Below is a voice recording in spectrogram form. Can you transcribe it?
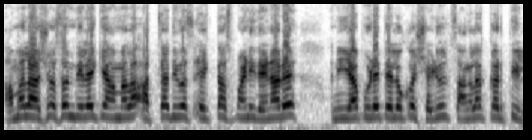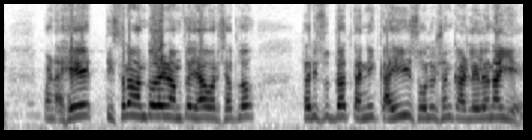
आम्हाला आश्वासन दिलं की आम्हाला आजचा दिवस एक तास पाणी देणार आहे. आणि यापुढे ते लोक शेड्यूल चांगला करतील. पण हे तिसरं आंदोलन आमचं ह्या वर्षातलं तरीसुद्धा त्यांनी काहीही सोल्युशन काढलेलं नाही आहे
